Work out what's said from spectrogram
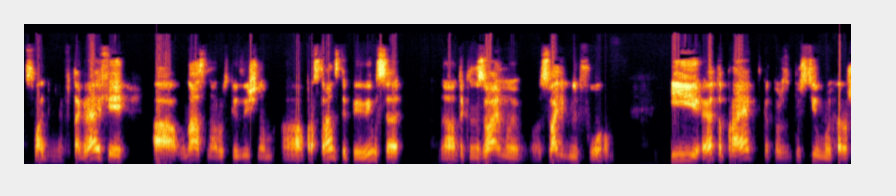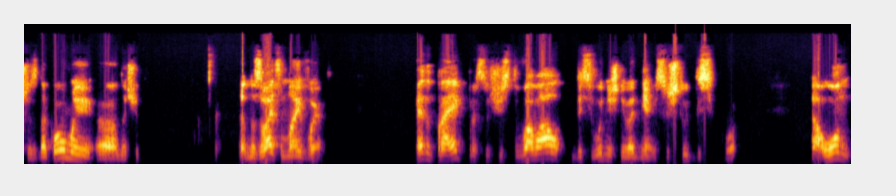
свадебной фотографией, а у нас на русскоязычном а, пространстве появился а, так называемый свадебный форум. И это проект, который запустил мой хороший знакомый, значит, называется MyWeb. Этот проект просуществовал до сегодняшнего дня и существует до сих пор. Он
